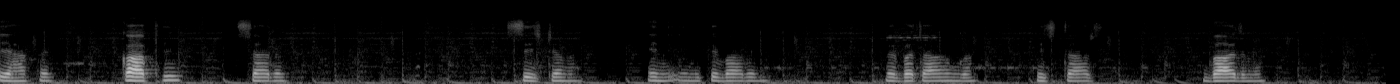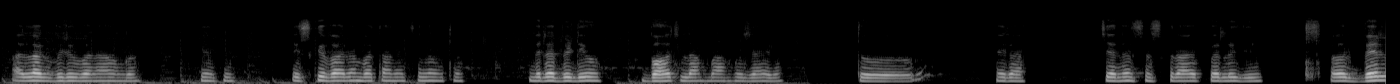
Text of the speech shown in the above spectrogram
यहाँ पे काफ़ी सारे सिस्टम है। इन, इनके बारे में मैं बताऊँगा। विस्तार बाद में अलग वीडियो बनाऊँगा, क्योंकि इसके बारे में बताने चलूँ तो मेरा वीडियो बहुत लंबा हो जाएगा। तो मेरा चैनल सब्सक्राइब कर लीजिए और बेल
